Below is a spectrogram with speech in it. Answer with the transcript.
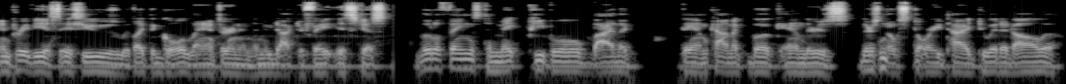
in previous issues with like the Gold Lantern and the new Doctor Fate. It's just little things to make people buy the damn comic book, and there's there's no story tied to it at all.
